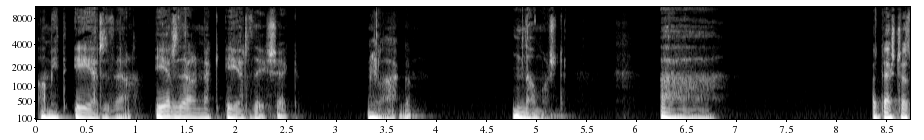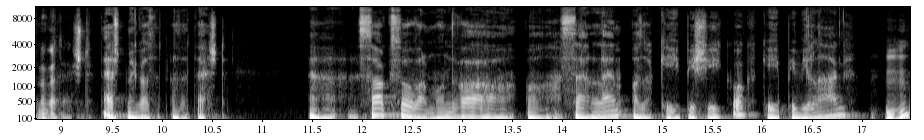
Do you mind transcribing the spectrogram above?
amit érzel. Érzelmek, érzések. Világom. Na most. Uh, A test az meg a test. test meg az, az a test. Szakszóval mondva a, a szellem az a képi síkok, képi világ, uh-huh.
